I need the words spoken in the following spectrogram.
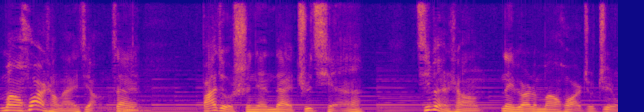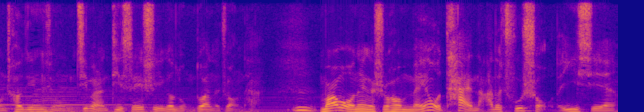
漫画上来讲，在八九十年代之前，基本上那边的漫画就这种超级英雄，基本上 DC 是一个垄断的状态。嗯，Marvel 那个时候没有太拿得出手的一些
